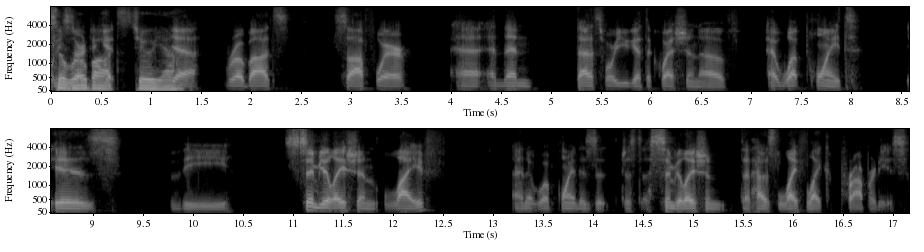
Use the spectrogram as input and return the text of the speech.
So robots to get, too, yeah. Yeah, robots, software, uh, and then that's where you get the question of at what point is the simulation life and at what point is it just a simulation that has lifelike properties?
